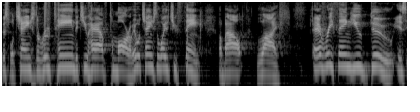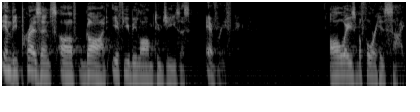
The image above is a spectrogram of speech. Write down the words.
this will change the routine that you have tomorrow. It will change the way that you think about life. Everything you do is in the presence of God if you belong to Jesus. Everything. always before his sight.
